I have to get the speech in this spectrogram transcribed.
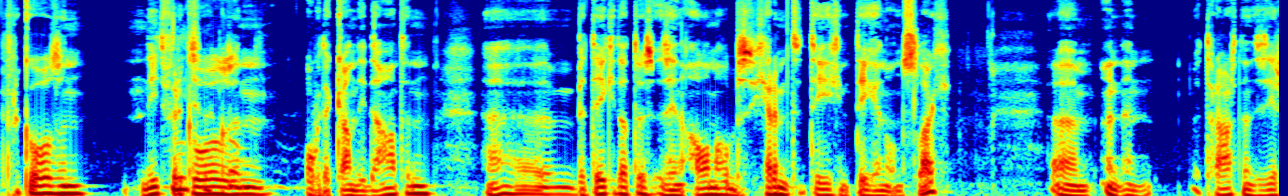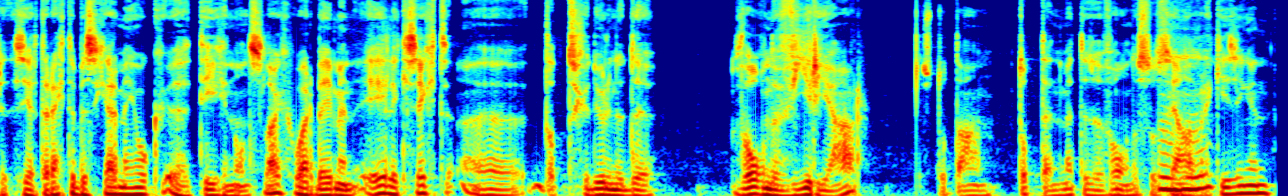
Verkozen, niet verkozen, ook de kandidaten. Uh, betekent dat dus, ze zijn allemaal beschermd tegen, tegen ontslag. Um, en, en uiteraard een zeer, zeer terechte bescherming ook uh, tegen ontslag, waarbij men eigenlijk zegt uh, dat gedurende de volgende vier jaar, dus tot, aan, tot en met de volgende sociale mhm. verkiezingen,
